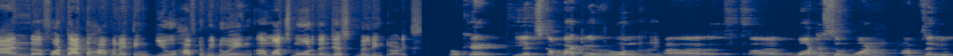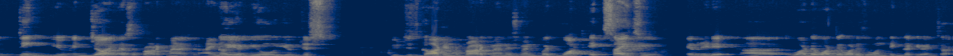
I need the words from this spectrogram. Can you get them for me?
and uh, for that to happen i think you have to be doing uh, much more than just building products Okay, let's come back to your role. Mhm. Uh, uh, what is the one absolute thing you enjoy as a product manager? I know you're new, you've just you just got into product management, but what excites you every day? Uh, what what what is one thing that you enjoy?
